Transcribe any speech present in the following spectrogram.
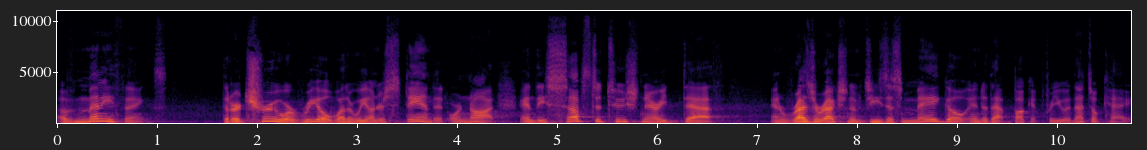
of many things that are true or real, whether we understand it or not. And the substitutionary death and resurrection of Jesus may go into that bucket for you, and that's okay.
